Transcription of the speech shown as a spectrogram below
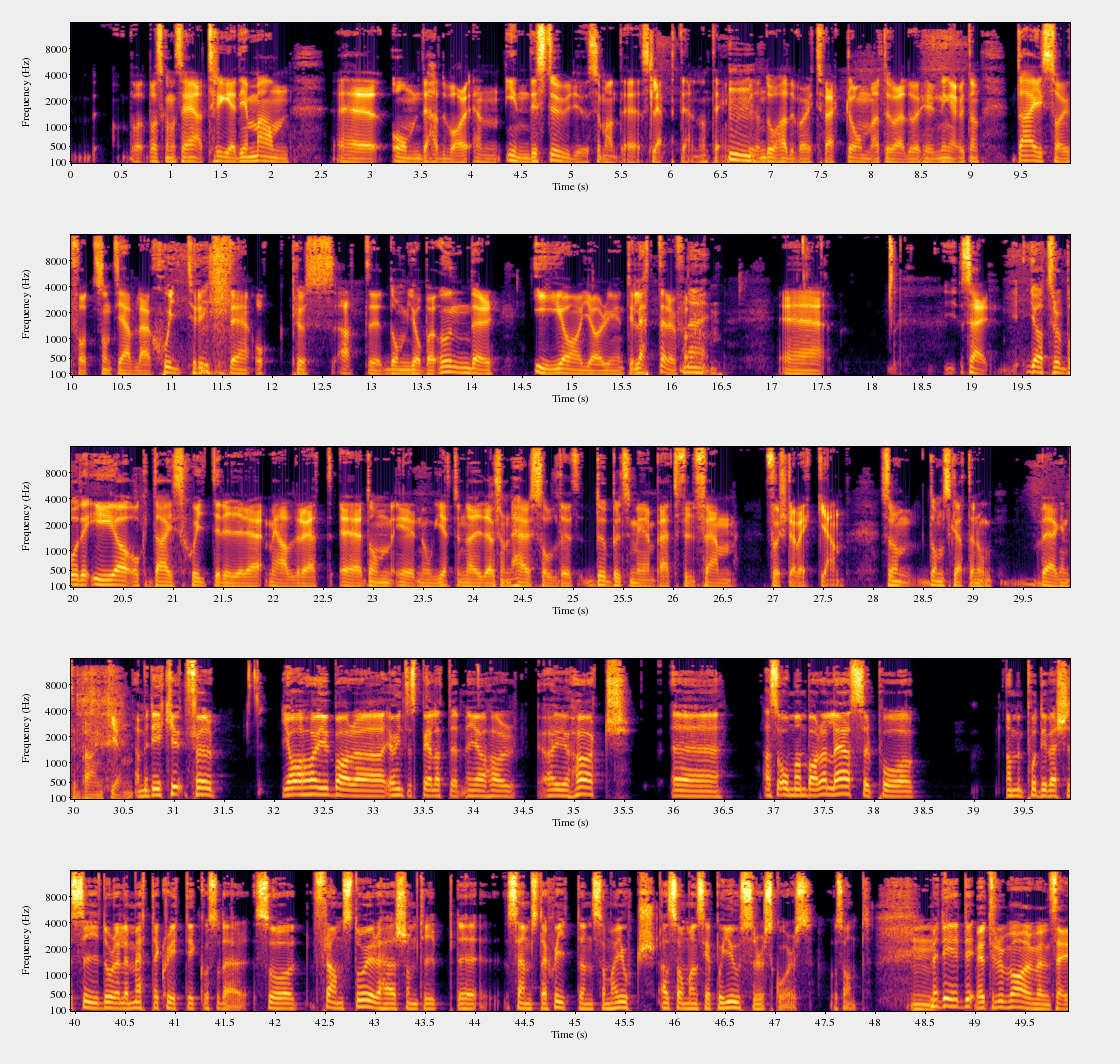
vad ska man säga, tredje man eh, om det hade varit en indie-studio som hade släppt det eller någonting. Utan då hade det varit tvärtom, att det hade varit hyllningar. Utan DICE har ju fått sånt jävla skitrykte och plus att eh, de jobbar under EA gör det ju inte lättare för Nej. dem. Eh, så här, jag tror både EA och DICE skiter i det med all rätt. Eh, de är nog jättenöjda eftersom det här sålde dubbelt så mer än Battlefield 5 första veckan. Så de, de skrattar nog vägen till banken. Ja, men det är kul, för jag har ju bara, jag har inte spelat det, men jag har, jag har ju hört, eh, alltså om man bara läser på, ja, men på diverse sidor eller Metacritic och sådär, så framstår ju det här som typ det sämsta skiten som har gjorts, alltså om man ser på user scores och sånt. Men det, det Men jag tror det var väl så här,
